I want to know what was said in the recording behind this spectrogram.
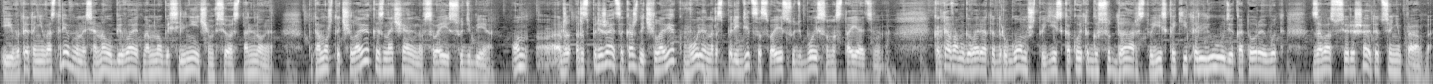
И вот эта невостребованность, она убивает намного сильнее, чем все остальное. Потому что человек изначально в своей судьбе, он а, распоряжается, каждый человек волен распорядиться своей судьбой самостоятельно. Когда вам говорят о другом, что есть какое-то государство, есть какие-то люди, которые вот за вас все решают, это все неправда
